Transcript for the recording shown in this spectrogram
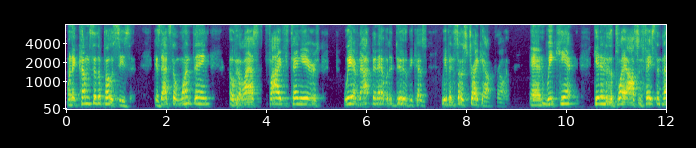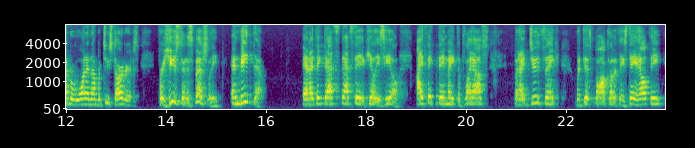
when it comes to the postseason? Because that's the one thing over the last five, ten years we have not been able to do because we've been so strikeout prone. And we can't get into the playoffs and face the number one and number two starters for Houston, especially, and beat them. And I think that's that's the Achilles heel. I think they make the playoffs, but I do think with this ball club, if they stay healthy,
